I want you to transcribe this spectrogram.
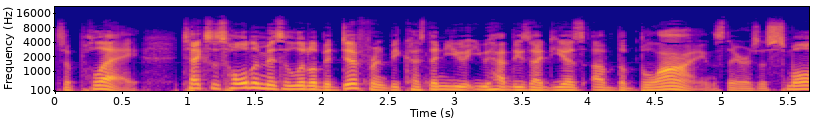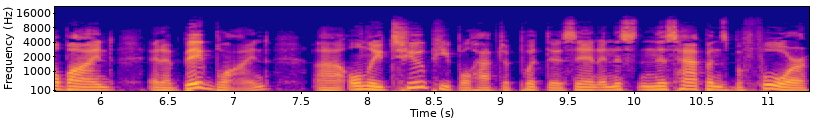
to play. Texas Hold'em is a little bit different because then you, you have these ideas of the blinds. There's a small blind and a big blind. Uh, only two people have to put this in, and this and this happens before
